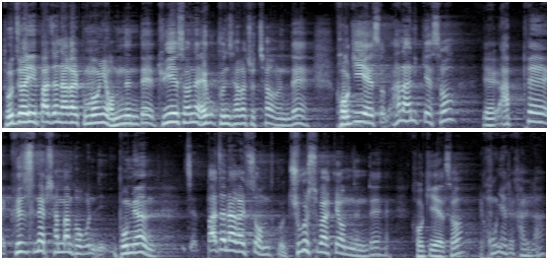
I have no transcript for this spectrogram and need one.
도저히 빠져나갈 구멍이 없는데, 뒤에서는 애국 군사가 쫓아오는데, 거기에서 하나님께서 예, 앞에 그 스냅샷만 보면 빠져나갈 수 없고 죽을 수밖에 없는데, 거기에서 홍해를 갈라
